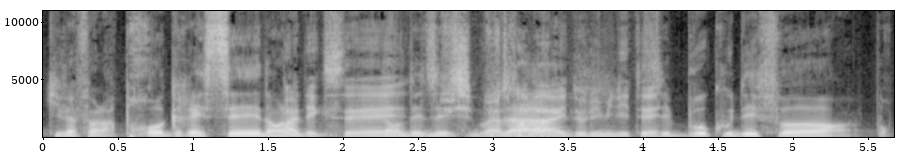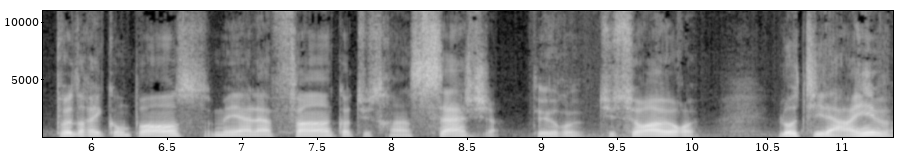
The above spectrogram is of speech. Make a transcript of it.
qu'il va falloir progresser dans, Pas d'excès, dans des du, travail, de l'humilité. C'est beaucoup d'efforts pour peu de récompenses, mais à la fin, quand tu seras un sage, es heureux. tu seras heureux. L'autre, il arrive,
